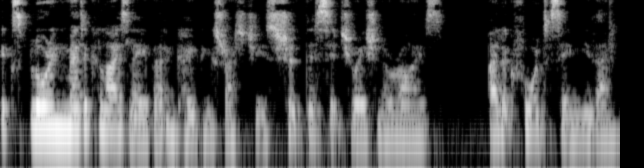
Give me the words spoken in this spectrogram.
exploring medicalised labour and coping strategies should this situation arise. I look forward to seeing you then.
